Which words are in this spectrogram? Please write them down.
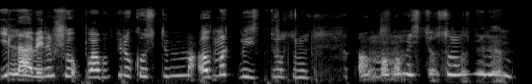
İlla benim şu Baba Piro kostümümü almak mı istiyorsunuz? Almamamı istiyorsunuz benim.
